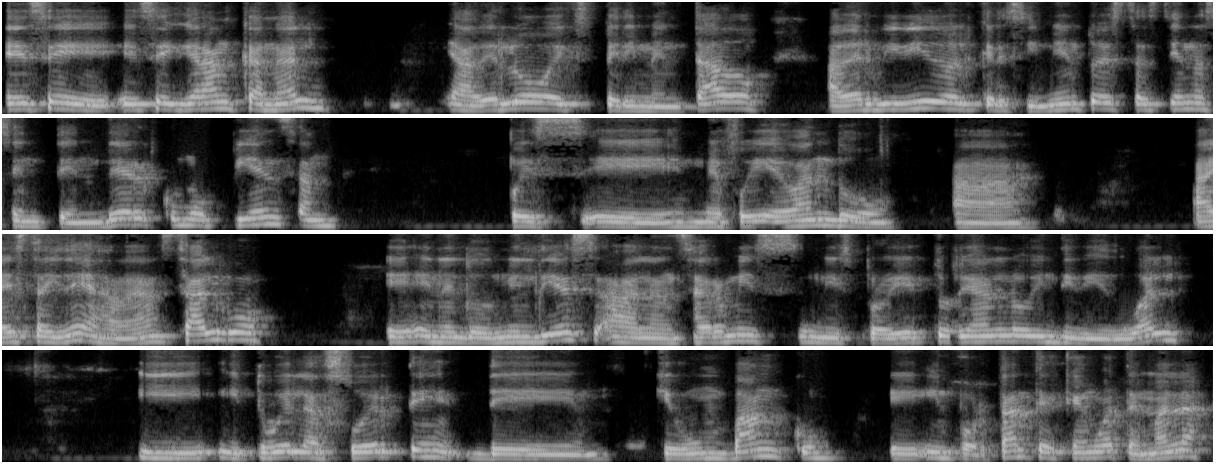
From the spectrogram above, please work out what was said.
ese, ese gran canal, haberlo experimentado, haber vivido el crecimiento de estas tiendas, entender cómo piensan, pues eh, me fue llevando a, esta idea. Salgo eh, en el 2010 a lanzar mis, mis proyectos ya en lo individual y, tuve la suerte de que un banco eh, importante aquí en Guatemala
